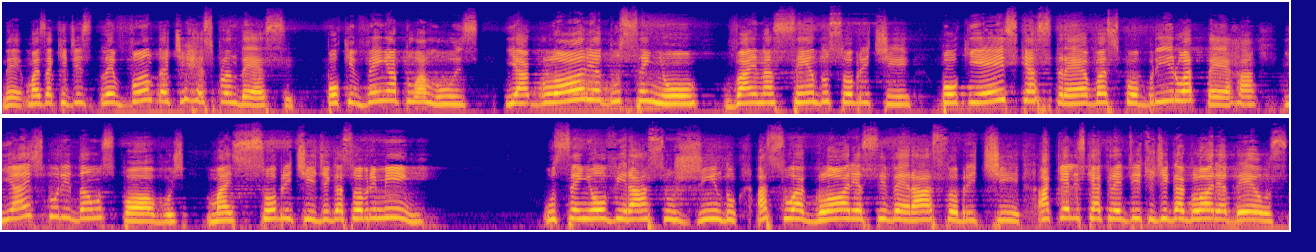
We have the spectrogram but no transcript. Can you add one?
né? Mas aqui diz: Levanta-te e resplandece, porque vem a tua luz e a glória do Senhor vai nascendo sobre ti, porque eis que as trevas cobriram a terra e a escuridão os povos, mas sobre ti, diga sobre mim. O Senhor virá surgindo, a sua glória se verá sobre ti. Aqueles que acreditam, diga glória a Deus.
